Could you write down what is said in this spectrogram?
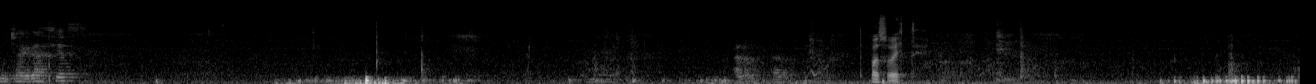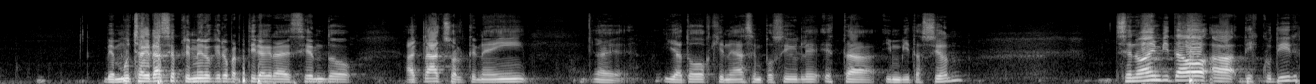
Muchas gracias. Paso este. Bien, muchas gracias. Primero quiero partir agradeciendo a Claxo, al TNI eh, y a todos quienes hacen posible esta invitación. Se nos ha invitado a discutir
